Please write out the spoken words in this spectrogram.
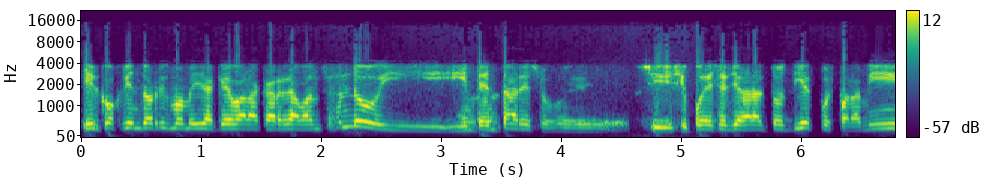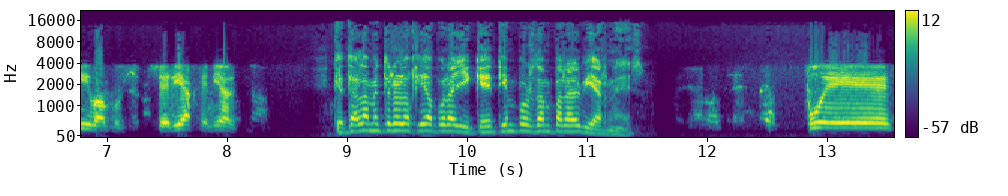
ir cogiendo ritmo a medida que va la carrera avanzando y intentar eso. Eh, si, si puede ser llegar al top 10, pues para mí, vamos, sería genial. ¿Qué tal la meteorología por allí? ¿Qué tiempos dan para el viernes? Pues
